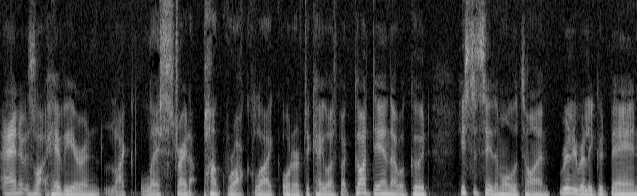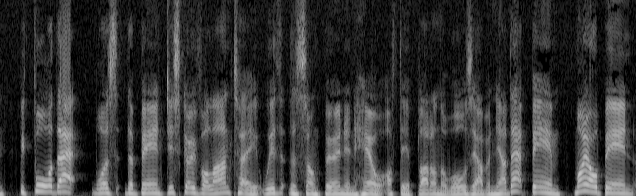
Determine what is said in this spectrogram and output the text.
And it was like heavier and like less straight up punk rock like Order of Decay was, but goddamn, they were good. Used to see them all the time. Really, really good band. Before that was the band Disco Volante with the song Burn in Hell off their Blood on the Walls album. Now, that band, my old band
